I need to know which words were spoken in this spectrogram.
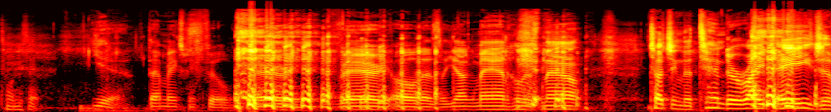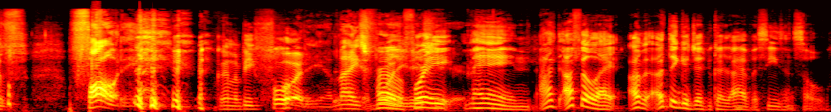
27. Yeah, that makes me feel very, very old as a young man who is now touching the tender, ripe age of 40. Gonna be 40, a nice 40, Bro, this 40, year. man, I, I feel like, I, I think it's just because I have a season soul.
